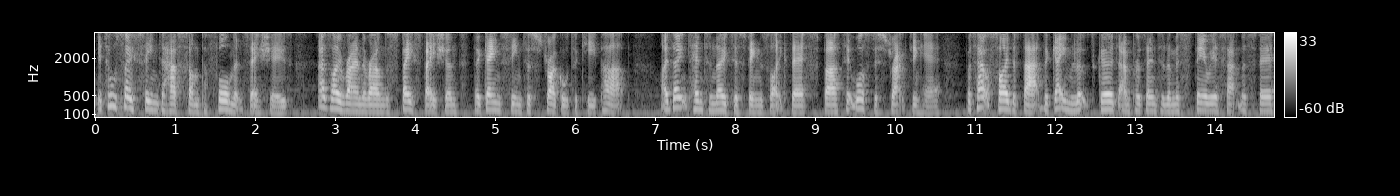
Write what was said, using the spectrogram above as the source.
It also seemed to have some performance issues. As I ran around the space station, the game seemed to struggle to keep up. I don't tend to notice things like this, but it was distracting here, but outside of that, the game looked good and presented a mysterious atmosphere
